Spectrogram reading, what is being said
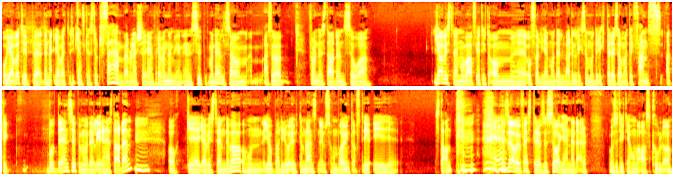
Och jag var typ, den här, jag var ett ganska stort fan av den här tjejen för det var nämligen en supermodell som, alltså från den staden så jag visste vem hon var för jag tyckte om eh, att följa modellvärlden liksom och det ryktades om att det fanns, att det bodde en supermodell i den här staden. Och eh, jag visste vem det var och hon jobbade då utomlands nu så hon var ju inte ofta i, stan. Men så var vi fester och så såg jag henne där och så tyckte jag hon var ascool då.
